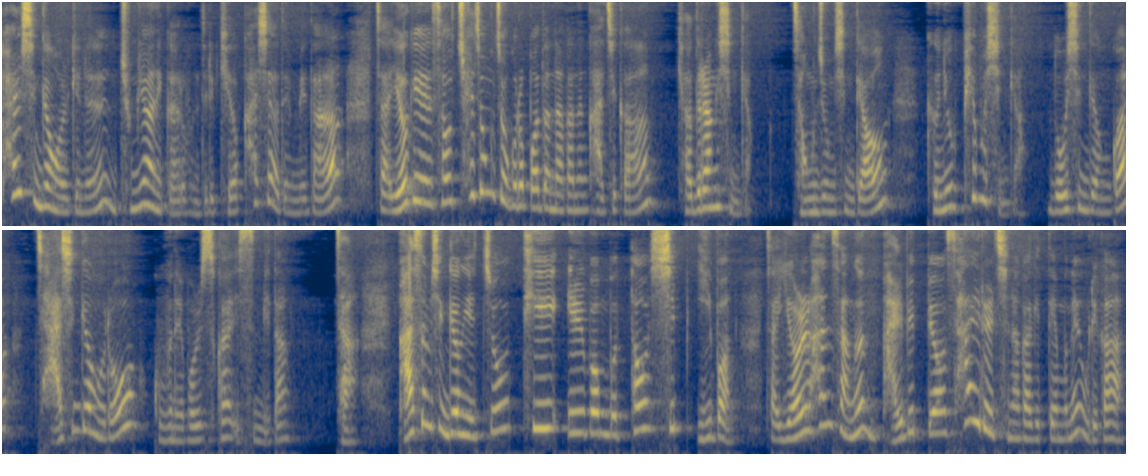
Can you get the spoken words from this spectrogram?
팔신경 얼기는 중요하니까 여러분들이 기억하셔야 됩니다. 자, 여기에서 최종적으로 뻗어나가는 가지가 겨드랑신경, 정중신경, 근육 피부신경, 노신경과 자신경으로 구분해 볼 수가 있습니다. 자, 가슴 신경이 있죠. T1번부터 12번. 자, 11상은 갈비뼈 사이를 지나가기 때문에 우리가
